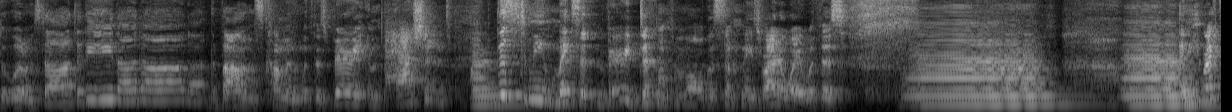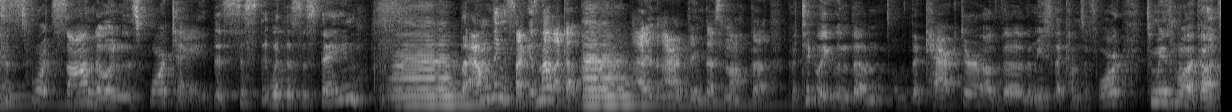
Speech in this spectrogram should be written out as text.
the woodwinds da da dee da da da. The violins come with this very impassioned. This to me makes it very different from all the symphonies right away with this. And he writes sforzando and this forte with the sustain. But I don't think it's like, it's not like a, I, I think that's not the, particularly when the, the character of the, the music that comes forward, to me it's more like a,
